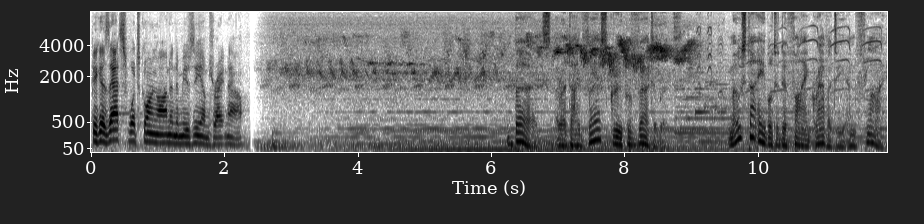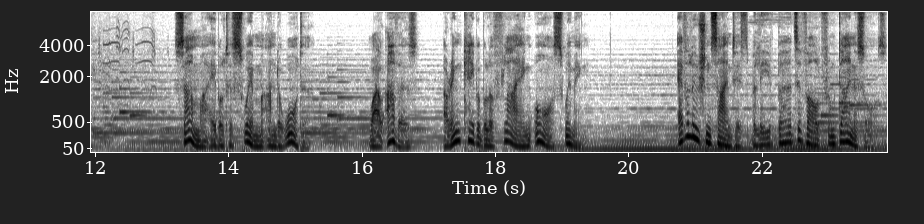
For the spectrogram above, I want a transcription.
because that's what's going on in the museums right now. Birds are a diverse group of vertebrates. Most are able to defy gravity and fly. Some are able to swim underwater, while others are incapable of flying or swimming. Evolution scientists believe birds evolved from dinosaurs.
